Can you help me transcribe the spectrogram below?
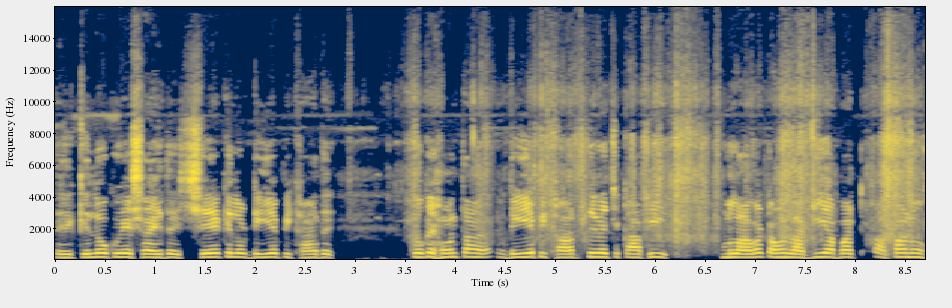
ਤੇ ਕਿਲੋ ਕੋਈ ਸ਼ਾਇਦ 6 ਕਿਲੋ ਡੀਏਪੀ ਖਾਦ। ਕਿਉਂਕਿ ਹੁਣ ਤਾਂ ਡੀਏਪੀ ਖਾਦ ਦੇ ਵਿੱਚ ਕਾਫੀ ਮਿਲਾਵਟ ਆਉਣ ਲੱਗ ਗਈ ਆ ਬਟ ਆਪਾਂ ਨੂੰ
